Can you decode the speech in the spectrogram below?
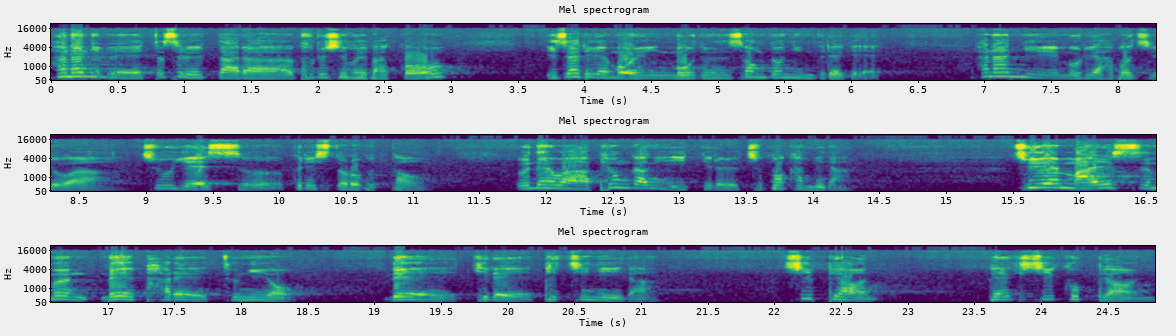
하나님의 뜻을 따라 부르심을 받고 이 자리에 모인 모든 성도님들에게 하나님 우리 아버지와 주 예수 그리스도로부터 은혜와 평강이 있기를 축복합니다. 주의 말씀은 내 발의 등이요 내 길의 빛이니이다. 시편 119편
